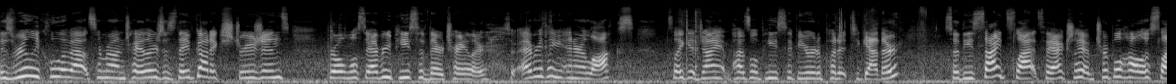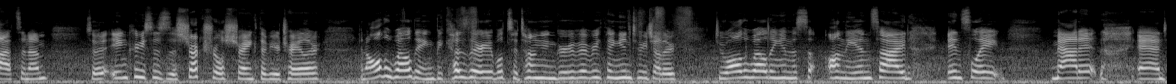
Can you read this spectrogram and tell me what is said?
is really cool about Cimarron trailers is they've got extrusions for almost every piece of their trailer. So everything interlocks. It's like a giant puzzle piece if you were to put it together. So these side slats, they actually have triple hollow slats in them. So it increases the structural strength of your trailer. And all the welding, because they're able to tongue and groove everything into each other, do all the welding in the, on the inside, insulate, mat it, and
